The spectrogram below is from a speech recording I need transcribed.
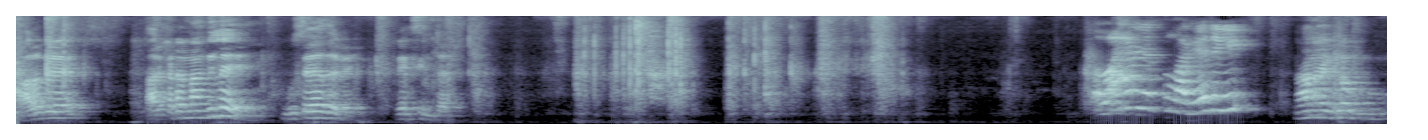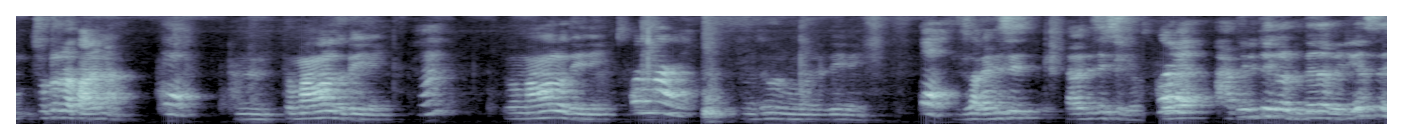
ভালো করে তার কাটা না দিলে গুছে যাবে ভ্যাকসিনটা। হ্যাঁ না না এগুলো ছোটরা পারে না। হুম তো মামারও তো দেই নেই। হ্যাঁ? তো মামারও দেই নেই। জোর মামারও দেই নেই। লাগাই দিছি লাগাই দিছি ছিল হাতের ভিতরে এগুলো ঢুকে যাবে ঠিক আছে?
